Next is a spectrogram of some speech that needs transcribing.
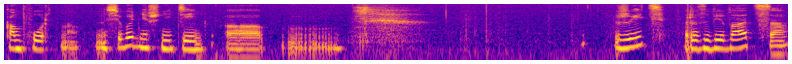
комфортно на сегодняшний день э, жить, развиваться,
